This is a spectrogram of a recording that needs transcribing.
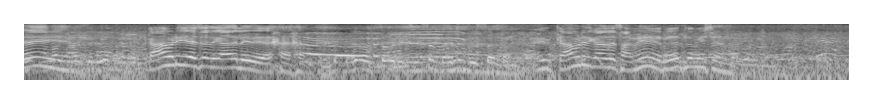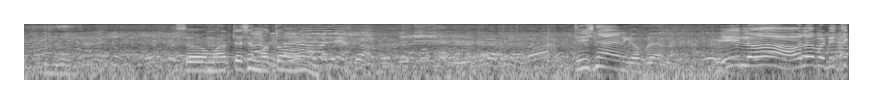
ఏ కామెడీ చేసేది కాదులే ఇది. ఇది కామెడీ కాదు స్వామి రేట్ల విషయం. సో వచ్చేసి మొత్తం తీసిన ఆయనకి అప్పుడే. వీళ్ళు అవలే పట్టించి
